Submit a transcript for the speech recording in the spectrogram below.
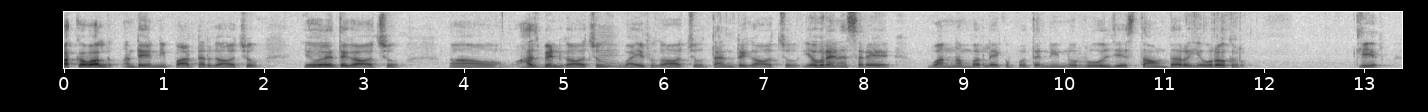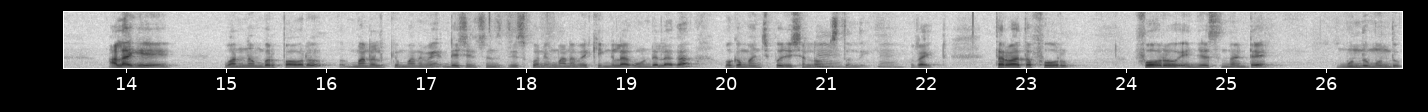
పక్క వాళ్ళు. అంటే నీ పార్ట్నర్ కావచ్చు ఎవరైతే కావచ్చు హస్బెండ్ కావచ్చు వైఫ్ కావచ్చు తండ్రి కావచ్చు ఎవరైనా సరే వన్ నంబర్ లేకపోతే నిన్ను రూల్ చేస్తూ ఉంటారు ఎవరో ఒకరు. క్లియర్? అలాగే వన్ నంబర్ పవర్ మనకి మనమే డెసిషన్స్ తీసుకొని మనమే కింగ్ లాగా ఉండేలాగా ఒక మంచి పొజిషన్లో ఉంచుతుంది రైట్ తర్వాత ఫోర్. ఫోర్ ఏం చేస్తుందంటే ముందు ముందు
